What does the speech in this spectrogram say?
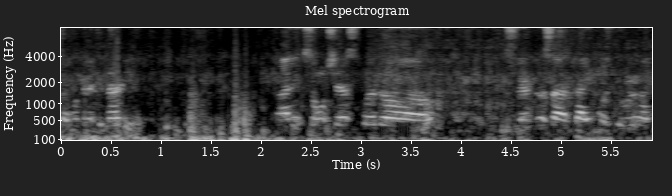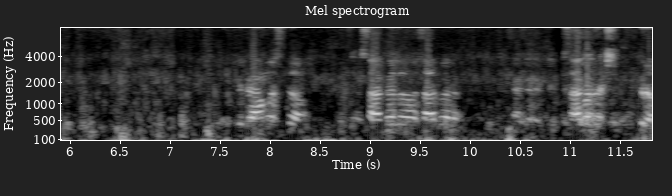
समुद्रकिनारी संशयास्पद सिलेंडर सारखा एक वस्तू मिळून ग्रामस्थ सागर सागर सागर रक्षक मित्र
